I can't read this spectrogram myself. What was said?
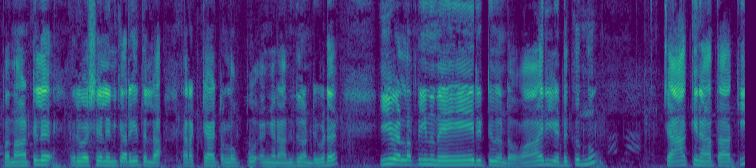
ഇപ്പം നാട്ടിലെ ഒരു പക്ഷേ എനിക്കറിയത്തില്ല കറക്റ്റായിട്ടുള്ള ഉപ്പ് എങ്ങനെയാണ്. ഇത് കണ്ടു ഇവിടെ ഈ വെള്ളത്തിൽ നിന്ന് നേരിട്ട് കണ്ടോ? വാരി എടുക്കുന്നു ചാക്കിനകത്താക്കി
